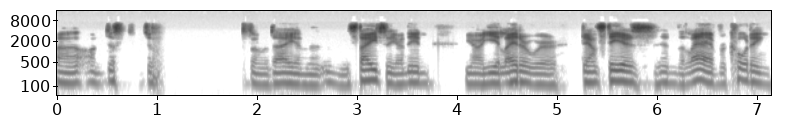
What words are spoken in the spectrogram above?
uh, on just just on the day in the, in the stage there, and then you know a year later we're downstairs in the lab recording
